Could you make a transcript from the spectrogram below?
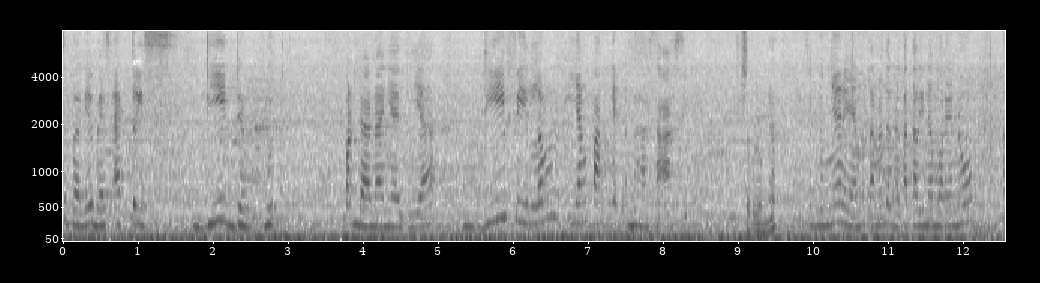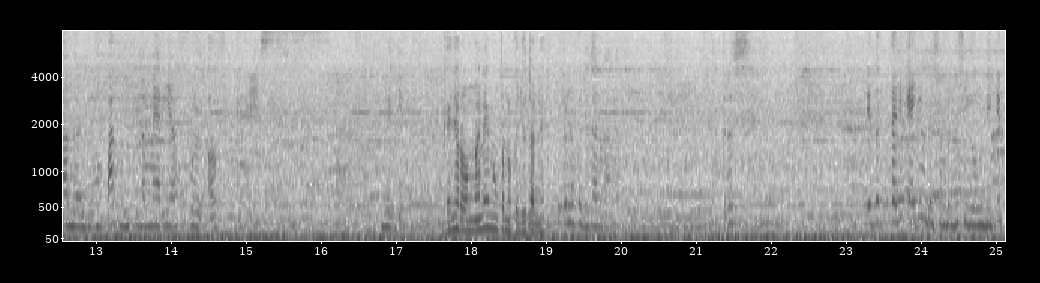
sebagai best actress di debut perdananya dia di film yang pakai bahasa asing. Sebelumnya? Sebelumnya ada yang pertama itu ada Catalina Moreno tahun 2004 di film Maria Full of Grace. Begitu. Kayaknya Roma ini emang penuh kejutan ya? Penuh kejutan banget. Terus itu tadi kayaknya udah sempat disinggung dikit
